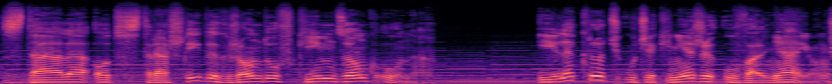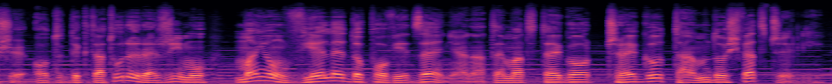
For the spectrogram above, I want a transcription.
z dala od straszliwych rządów Kim Jong-una. Ilekroć uciekinierzy uwalniają się od dyktatury reżimu, mają wiele do powiedzenia na temat tego, czego tam doświadczyli.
